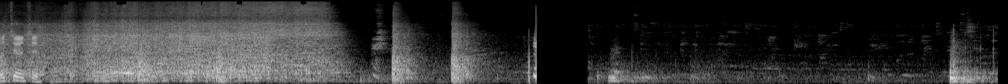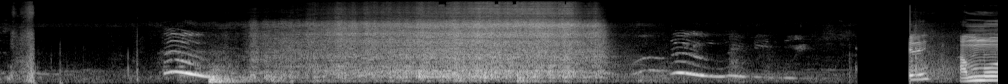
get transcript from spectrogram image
వచ్చి వచ్చి. అమ్ము.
